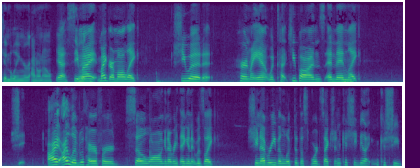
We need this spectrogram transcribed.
kindling or I don't know. Yeah, see, But- my my grandma like she would, her and my aunt would cut coupons, and then mm-hmm. like she, I I lived with her for so long and everything, and it was like she never even looked at the sports section because she'd be like because she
